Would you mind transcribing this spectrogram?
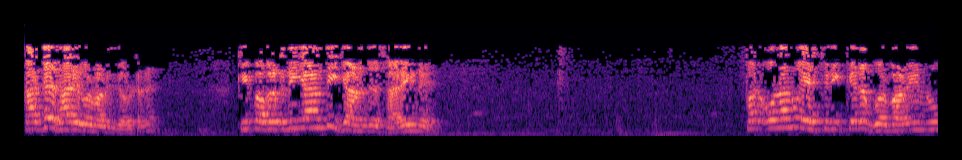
ਕਰਦੇ ਸਾਰੇ ਗੁਰਬਾਣੀ ਦੇ ਉਲਟ ਨੇ। ਕੀ ਪਬਲਿਕ ਨਹੀਂ ਜਾਣਦੀ? ਜਾਣਦੇ ਸਾਰੇ ਹੀ ਨੇ। ਪਰ ਉਹਨਾਂ ਨੂੰ ਇਸ ਤਰੀਕੇ ਨਾਲ ਗੁਰਬਾਣੀ ਨੂੰ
